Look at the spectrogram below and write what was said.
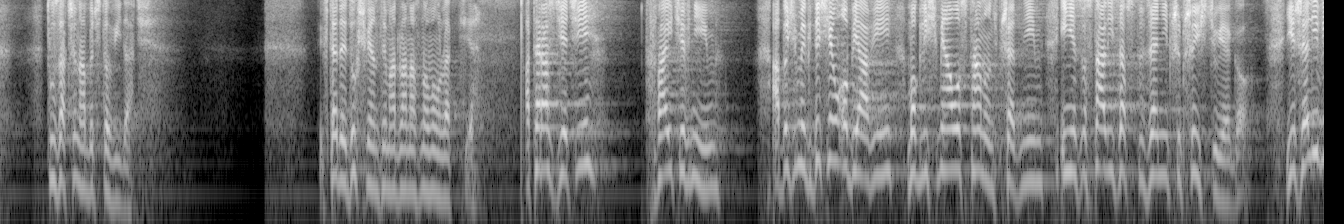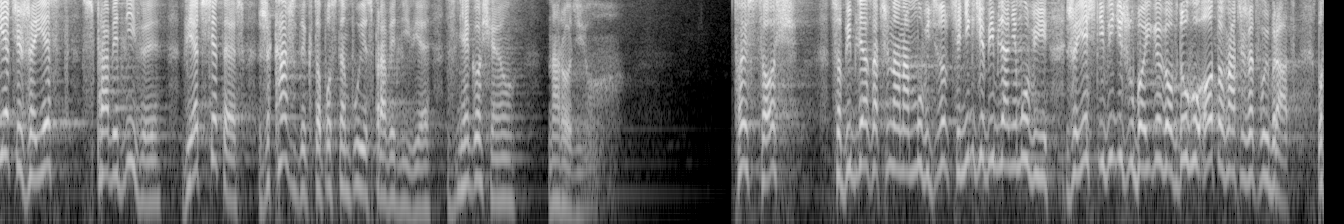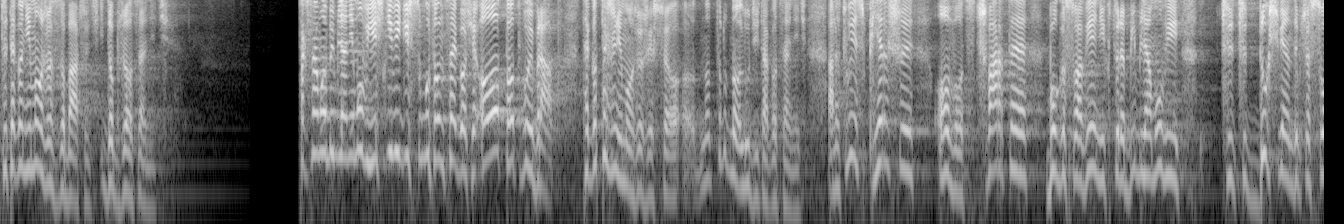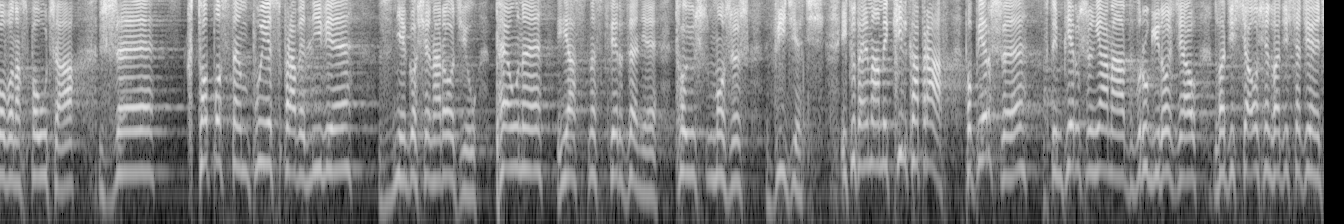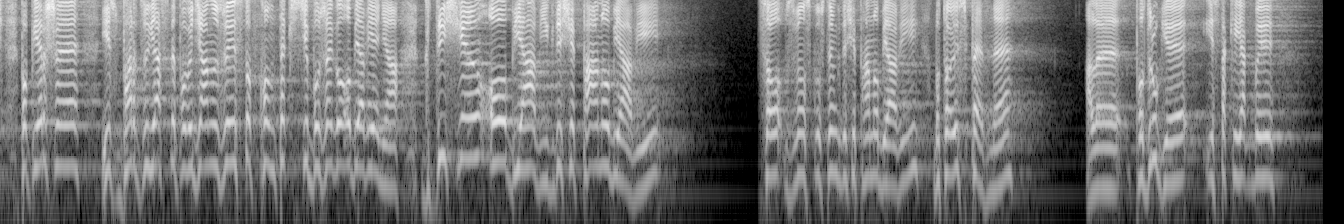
Tu zaczyna być to widać. I wtedy Duch Święty ma dla nas nową lekcję. A teraz, dzieci, trwajcie w nim, abyśmy, gdy się objawi, mogli śmiało stanąć przed nim i nie zostali zawstydzeni przy przyjściu Jego. Jeżeli wiecie, że jest sprawiedliwy, wiedzcie też, że każdy, kto postępuje sprawiedliwie, z niego się narodził. To jest coś, co Biblia zaczyna nam mówić. Zobaczcie, nigdzie Biblia nie mówi, że jeśli widzisz ubogiego w duchu, o, to znaczy, że twój brat, bo ty tego nie możesz zobaczyć i dobrze ocenić. Tak samo Biblia nie mówi, jeśli widzisz smucącego się, o, to twój brat. Tego też nie możesz jeszcze, no trudno ludzi tak ocenić. Ale tu jest pierwszy owoc, czwarte błogosławieni, które Biblia mówi, czy, czy Duch Święty przez Słowo nas poucza, że kto postępuje sprawiedliwie, z niego się narodził. Pełne, jasne stwierdzenie. To już możesz widzieć. I tutaj mamy kilka praw. Po pierwsze, w tym pierwszym Jana, drugi rozdział 28-29, po pierwsze jest bardzo jasne powiedziane, że jest to w kontekście Bożego objawienia. Gdy się objawi, gdy się Pan objawi, co w związku z tym, gdy się Pan objawi, bo to jest pewne, ale po drugie jest takie jakby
